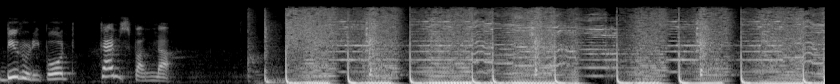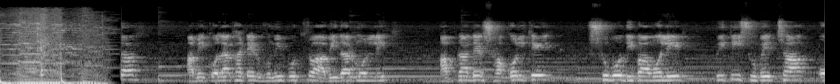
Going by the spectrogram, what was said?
ব্যুরো রিপোর্ট, টাইমস বাংলা। আমি কোলাঘাটের ভূমিপুত্র আবিদার মল্লিক। আপনাদের সকলকে শুভ দীপাবলির প্রীতি, শুভেচ্ছা ও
